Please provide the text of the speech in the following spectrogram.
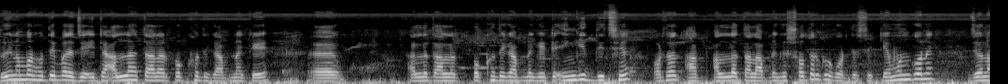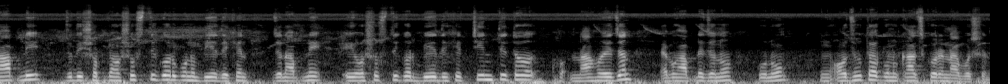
দুই নম্বর হতে পারে যে এটা আল্লাহ তালার পক্ষ থেকে আপনাকে আল্লাহ তাআলার পক্ষ থেকে আপনাকে এটা ইঙ্গিত দিচ্ছে, অর্থাৎ আল্লাহ তালা আপনাকে সতর্ক করতেছে। কেমন করে? যেন আপনি যদি স্বপ্নে অস্বস্তিকর কোনো বিয়ে দেখেন, যেন আপনি এই অস্বস্তিকর বিয়ে দেখে চিন্তিত না হয়ে যান এবং আপনি যেন কোনো অযথা কোনো কাজ করে না বসেন।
